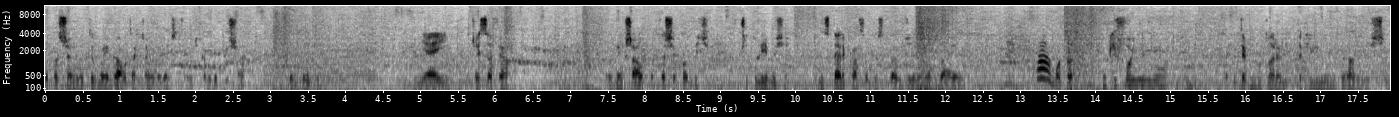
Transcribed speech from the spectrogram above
Zobaczyłem na tył mojego auta, chciałem zobaczyć, co mi ciekawego pisze. To brudny. Jej, cześć Sofia. Największe auto, chcesz się pobić? Przytulimy się. Lusterka sobie sprawdzimy nawzajem. A, motor. Jaki fajny motor. Taki tak motorem, takimi motorami wyścigu.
